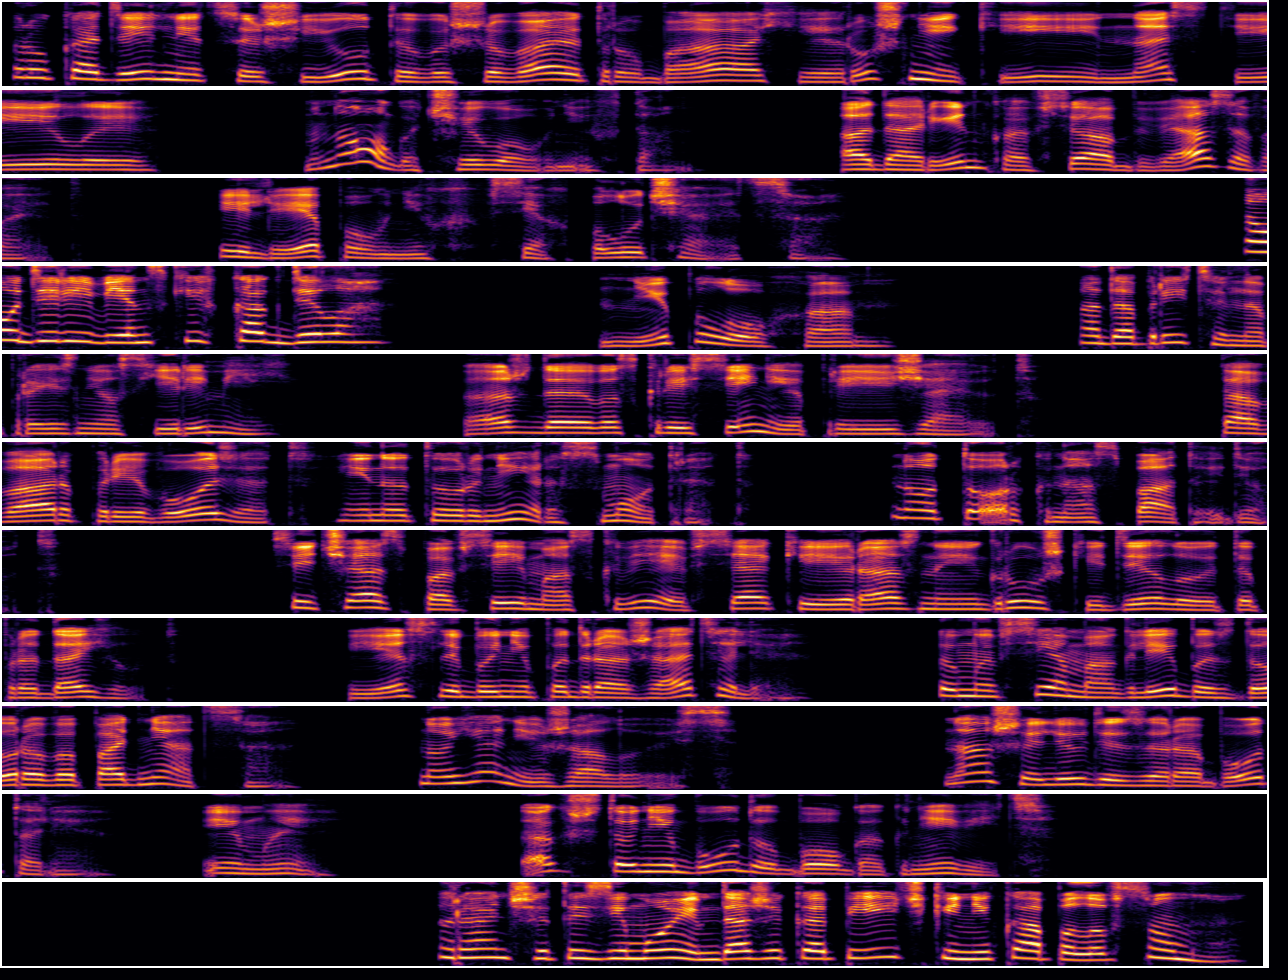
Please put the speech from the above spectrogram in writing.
Рукодельницы шьют и вышивают рубахи, рушники, настилы. Много чего у них там. А Даринка все обвязывает, и лепо у них всех получается. «А у деревенских как дела?» «Неплохо», — одобрительно произнес Еремей. Каждое воскресенье приезжают. Товар привозят и на турнир смотрят. Но торг на спад идет. Сейчас по всей Москве всякие разные игрушки делают и продают. Если бы не подражатели, то мы все могли бы здорово подняться. Но я не жалуюсь. Наши люди заработали, и мы. Так что не буду Бога гневить. Раньше-то зимой им даже копеечки не капало в сумму.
